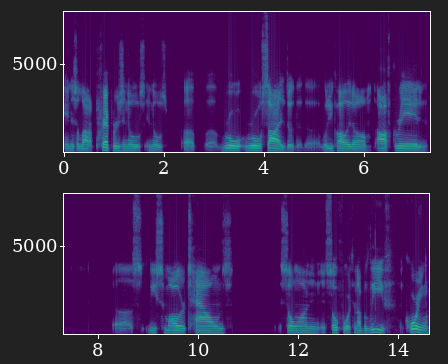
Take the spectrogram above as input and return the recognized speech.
and there's a lot of preppers in those in those uh, uh rural rural sides. The, the, the, what do you call it? Um, off grid and uh, these smaller towns, so on and, and so forth. And I believe, according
